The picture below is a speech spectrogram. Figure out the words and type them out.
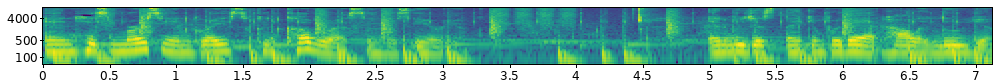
and His mercy and grace can cover us in this area. And we just thank Him for that. Hallelujah.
